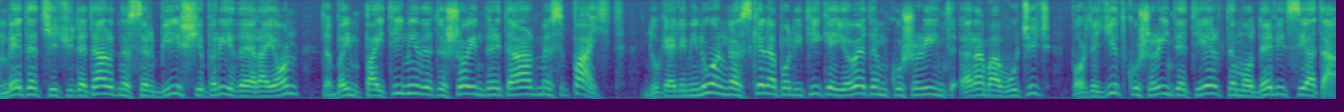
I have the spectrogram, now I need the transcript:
mbetet që qytetarët në Serbi, Shqipëri dhe rajon të bëjnë pajtimin dhe të shohin drejt të ardhmes së paqtë, duke eliminuar nga skena politike jo vetëm kushërinjtë Rama-Vuçiç, por të gjithë kushërinjtë e tjerë të modelit si ata.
